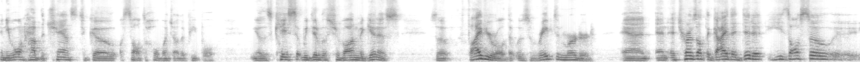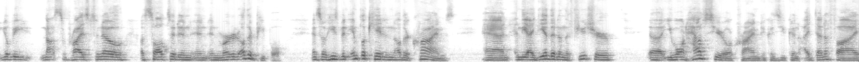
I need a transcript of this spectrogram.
and you won't have the chance to go assault a whole bunch of other people. You know, this case that we did with Siobhan McGuinness is a five-year-old that was raped and murdered. And and it turns out the guy that did it, he's also, uh, you'll be not surprised to know, assaulted and, and, and murdered other people and so he's been implicated in other crimes and and the idea that in the future uh, you won't have serial crime because you can identify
